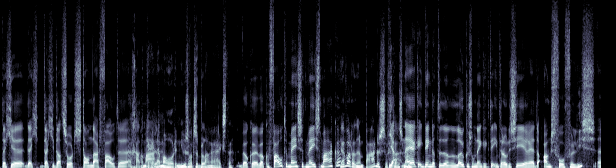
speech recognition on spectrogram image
dat je dat, je, dat, je dat soort standaardfouten gaat Oké, maken. laat maar horen. Nieuws, wat is het belangrijkste? Welke, welke fouten mensen het meest maken? Ja, we hadden er een paar, dus Ja, nou maar. ja, ik- ik denk dat het dan leuk is om denk ik te introduceren de angst voor verlies. Eh,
